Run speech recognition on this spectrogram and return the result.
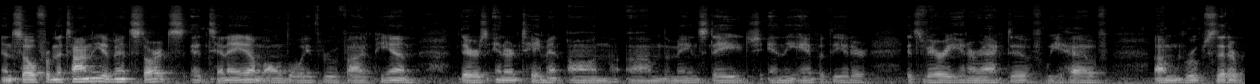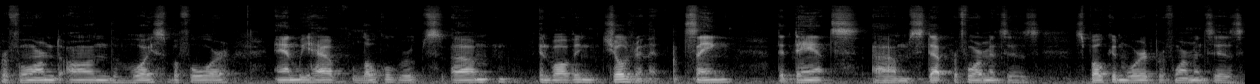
And so from the time the event starts at 10 a.m. all the way through 5 p.m., there's entertainment on um, the main stage in the amphitheater. It's very interactive. We have um, groups that have performed on The Voice before, and we have local groups um, involving children that sing, that dance, um, step performances, spoken word performances.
